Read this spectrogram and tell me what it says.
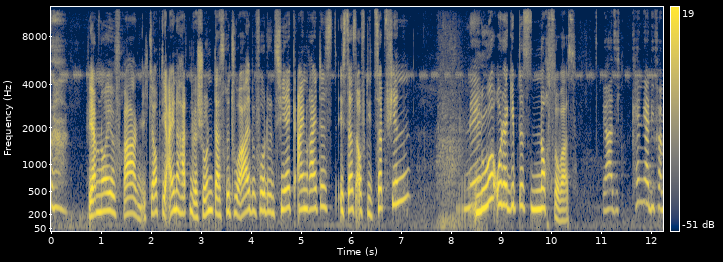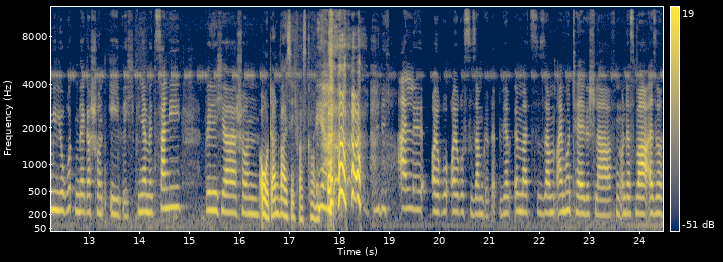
Wir haben neue Fragen. Ich glaube, die eine hatten wir schon. Das Ritual, bevor du ins Viereck einreitest, ist das auf die Zöpfchen Nee. nur oder gibt es noch sowas? Ja, also ich kenne ja die Familie Rothenberger schon ewig. Ich bin ja mit Sandy, bin ich ja schon Oh, dann weiß ich, was kommt. Ja. bin ich alle Euro, Euros zusammengeritten. Wir haben immer zusammen in einem Hotel geschlafen und das war also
